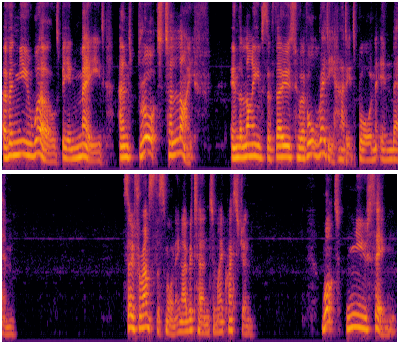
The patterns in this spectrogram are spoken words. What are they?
of a new world being made and brought to life in the lives of those who have already had it born in them. So, for us this morning, I return to my question What new thing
